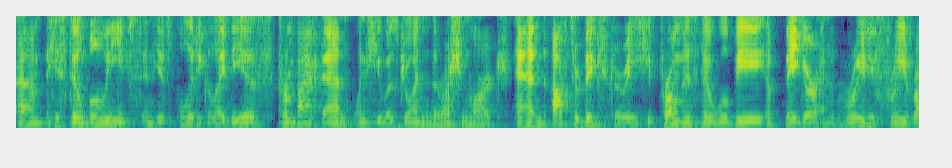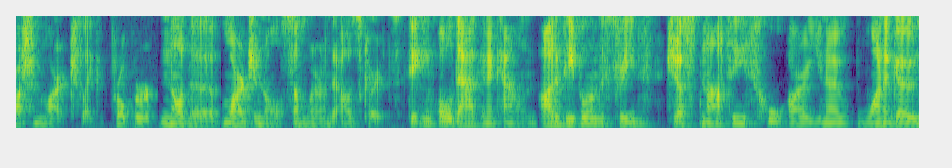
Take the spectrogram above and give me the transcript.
um, he still believes in his political ideas from back then when he was joining the Russian March. And after victory, he promised there will be a bigger and really free Russian March, like proper, not a marginal somewhere on the outskirts. Taking all that in account, are the people on the streets just Nazis who are, you know, want to go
